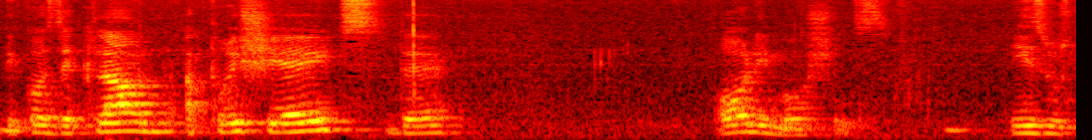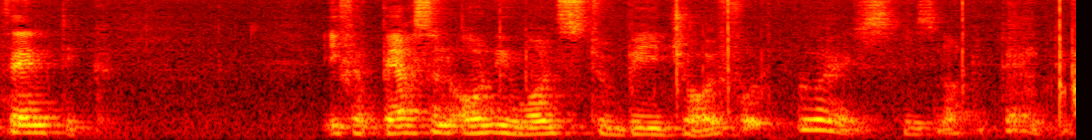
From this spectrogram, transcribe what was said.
because the clown appreciates the all emotions. He is authentic. If a person only wants to be joyful, yes, he's not authentic.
